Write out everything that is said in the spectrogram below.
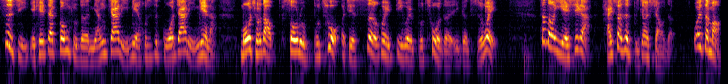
自己也可以在公主的娘家里面或者是国家里面啊，谋求到收入不错而且社会地位不错的一个职位。这种野心啊，还算是比较小的。为什么？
